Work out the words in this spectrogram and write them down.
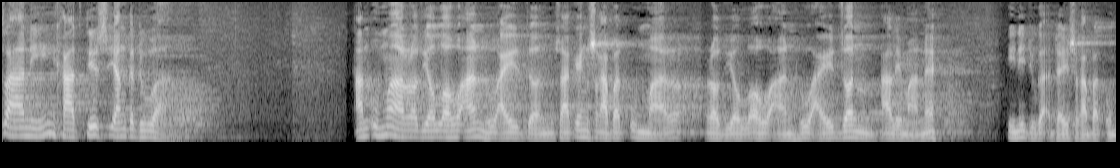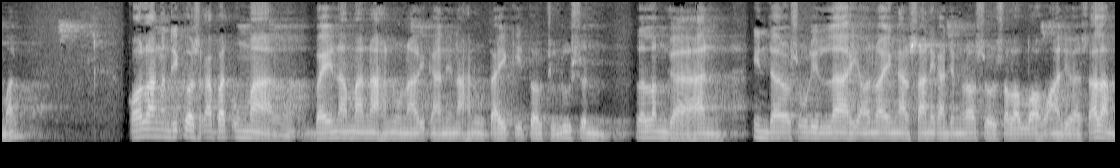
sani hadis yang kedua. An Umar radhiyallahu anhu aidon. Saking sahabat Umar radhiyallahu anhu aidon alimane ini juga dari sahabat Umar Kala ngendika sahabat Umar, baina manahnu nalikane nahnu tai kita julusun lelenggahan inda Rasulillah ana ing ngarsane Kanjeng Rasul sallallahu alaihi wasallam.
